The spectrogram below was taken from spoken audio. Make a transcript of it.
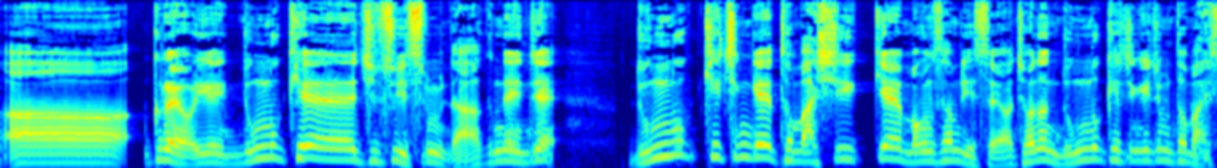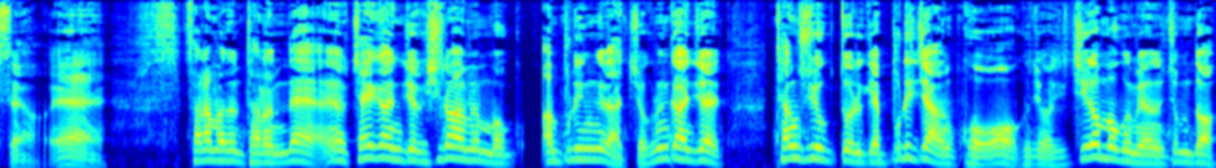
아, 그래요. 이게 눅눅해질 수 있습니다. 근데 이제 눅눅해진 게 더 맛있게 먹는 사람도 있어요. 저는 눅눅해진 게 좀 더 맛있어요. 예. 사람마다 좀 다른데 자기가 이제 싫어하면 뭐 안 뿌리는 게 낫죠. 그러니까 이제 탕수육도 이렇게 뿌리지 않고 그죠? 찍어 먹으면 좀 더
